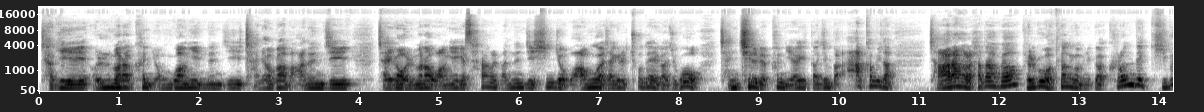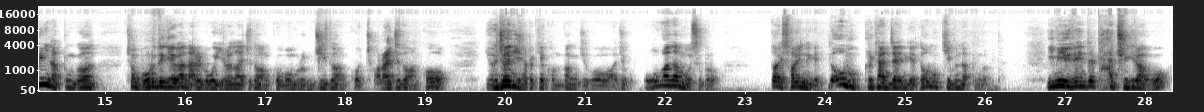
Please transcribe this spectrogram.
자기의 얼마나 큰 영광이 있는지, 자녀가 많은지, 자기가 얼마나 왕에게 사랑을 받는지, 심지어 왕후가 자기를 초대해가지고 잔치를 베푼 이야기까지 막 합니다. 자랑을 하다가 결국 어떻게 하는 겁니까? 그런데 기분이 나쁜 건 저 모르드게가 나를 보고 일어나지도 않고 몸을 움직이지도 않고 절하지도 않고 여전히 저렇게 건방지고 아주 오만한 모습으로 떠 서 있는 게 너무 그렇게 앉아 있는 게 너무 기분 나쁜 겁니다. 이미 유대인들 다 죽이라고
